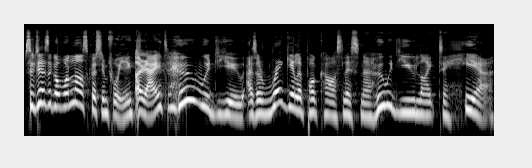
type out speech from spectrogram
So, Tez, I've got one last question for you. All right. Who would you, as a regular podcast listener, who would you like to hear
